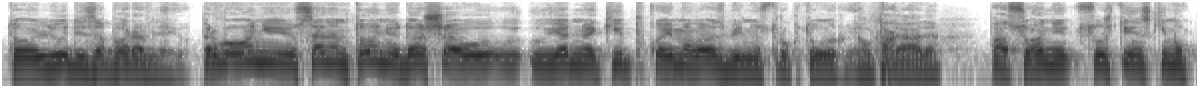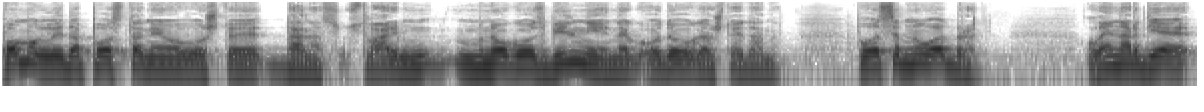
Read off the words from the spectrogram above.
To ljudi zaboravljaju. Prvo, on je u San Antoniju došao u, u jednu ekipu koja je imala ozbiljnu strukturu, je li tako? Da, da. Pa su oni suštinski mu pomogli da postane ovo što je danas. U stvari, mnogo ozbiljnije nego od ovoga što je danas. Posebno u odbrani. Lenard je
